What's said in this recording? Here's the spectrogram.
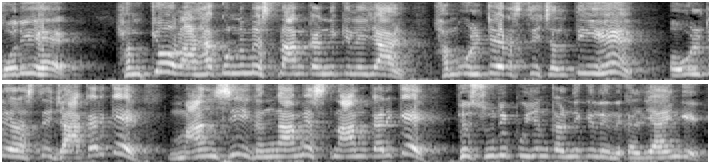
थोड़ी है। हम क्यों राधा कुंड में स्नान करने के लिए जाएँ? हम उल्टे रास्ते चलती हैं और उल्टे रास्ते जाकर के मानसी गंगा में स्नान करके फिर सूर्य पूजन करने के लिए निकल जाएँगे।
